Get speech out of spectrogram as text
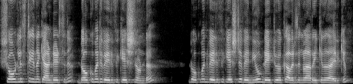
ഷോർട്ട് ലിസ്റ്റ് ചെയ്യുന്ന ക്യാൻഡിഡേറ്റ്സിന് ഡോക്യുമെന്റ് വെരിഫിക്കേഷൻ ഉണ്ട്. ഡോക്യുമെന്റ് വെരിഫിക്കേഷന്റെ വെന്യൂവും ഡേറ്റും ഒക്കെ അവർ നിങ്ങളെ അറിയിക്കുന്നതായിരിക്കും.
